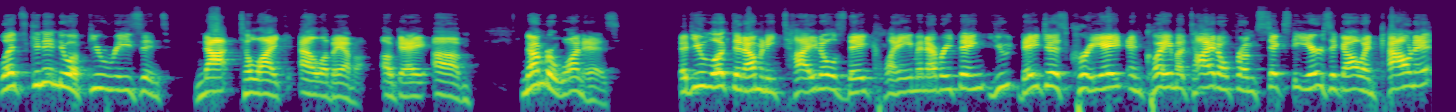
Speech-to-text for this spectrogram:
let's get into a few reasons not to like Alabama. Okay. Um, number one is if you looked at how many titles they claim and everything, you they just create and claim a title from 60 years ago and count it,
